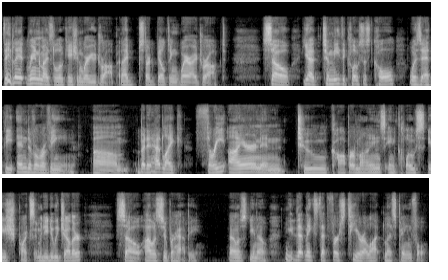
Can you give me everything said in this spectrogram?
They randomized the location where you drop, and I started building where I dropped. So, yeah, to me, the closest coal was at the end of a ravine. Um, but it had like three iron and two copper mines in close-ish proximity to each other. So I was super happy. That was, you know, that makes that first tier a lot less painful.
